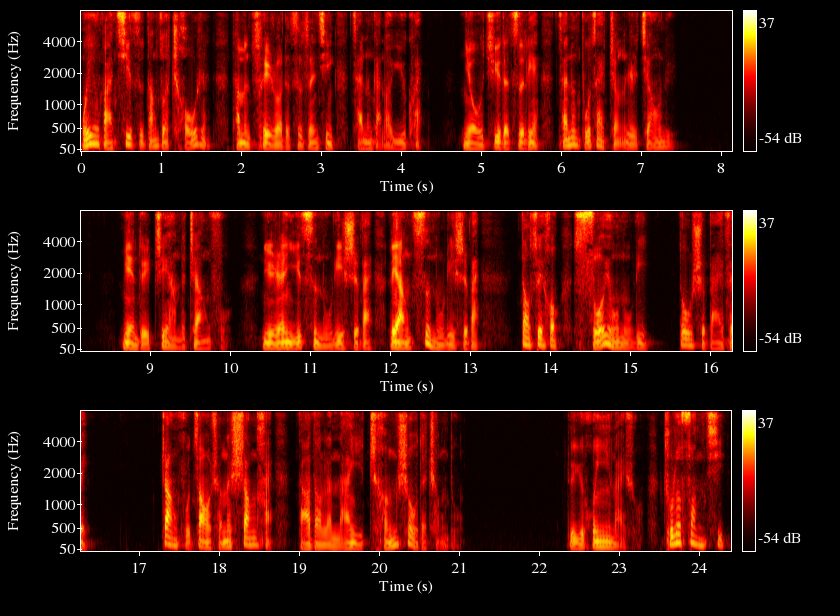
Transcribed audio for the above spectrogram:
唯有把妻子当作仇人，他们脆弱的自尊心才能感到愉快，扭曲的自恋才能不再整日焦虑。面对这样的丈夫，女人一次努力失败，两次努力失败，到最后所有努力都是白费，丈夫造成的伤害达到了难以承受的程度。对于婚姻来说，除了放弃，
